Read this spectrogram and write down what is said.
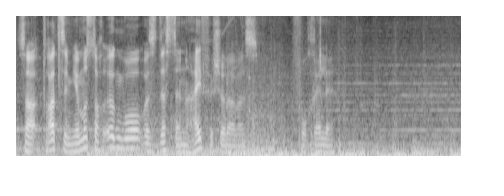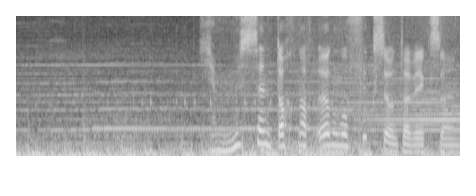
So, trotzdem, hier muss doch irgendwo... Was ist das denn? Ein Haifisch oder was? Forelle. Hier müssen doch noch irgendwo Füchse unterwegs sein.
